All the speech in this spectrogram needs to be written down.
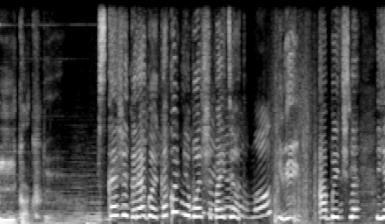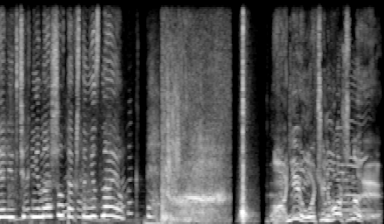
И как? Скажи, дорогой, какой мне больше пойдет? Обычно я лифчик не ношу, так что не знаю. Они очень важны.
